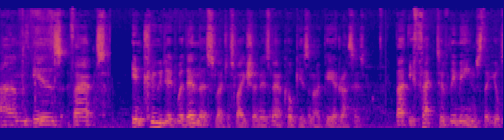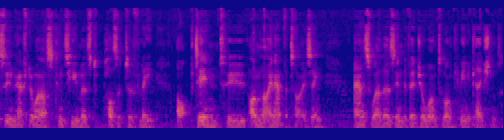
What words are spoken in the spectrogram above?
um, is that included within this legislation is now cookies and IP addresses. That effectively means that you'll soon have to ask consumers to positively opt in to online advertising as well as individual one to one communications.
